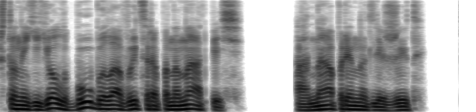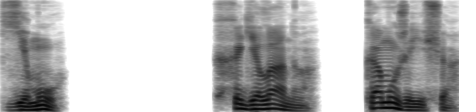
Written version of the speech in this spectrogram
что на ее лбу была выцарапана надпись «Она принадлежит ему». Хагелану. Кому же еще?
